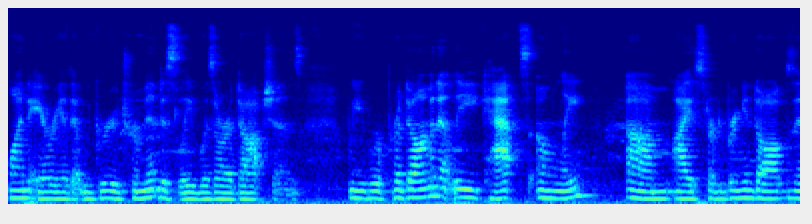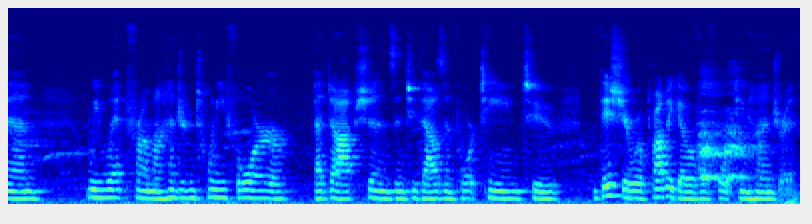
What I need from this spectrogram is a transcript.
One area that we grew tremendously was our adoptions. We were predominantly cats only um, I started bringing dogs in. We went from 124 adoptions in 2014 to this year we'll probably go over 1,400.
